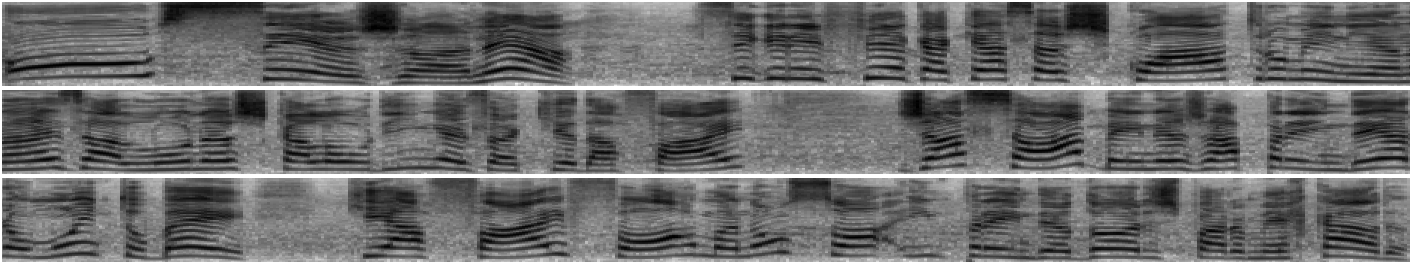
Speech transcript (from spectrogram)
Ou seja, né, significa que essas quatro meninas, alunas calourinhas aqui da FAI, já sabem, né, já aprenderam muito bem que a FAI forma não só empreendedores para o mercado,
